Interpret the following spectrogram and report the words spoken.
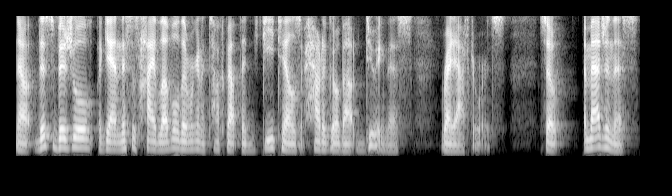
Now, this visual, again, this is high level. Then we're going to talk about the details of how to go about doing this right afterwards. So, imagine this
